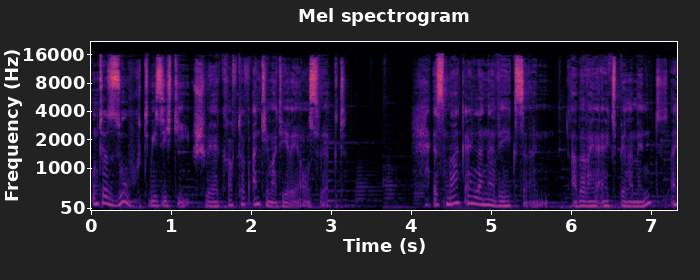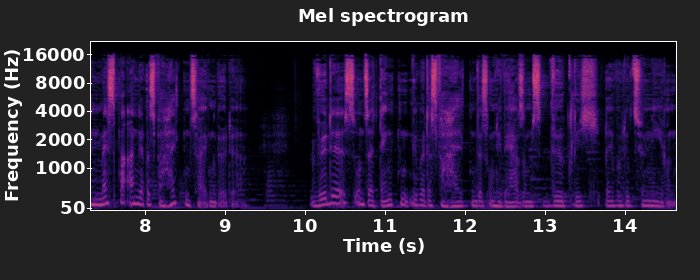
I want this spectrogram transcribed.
untersucht, wie sich die Schwerkraft auf Antimaterie auswirkt. Es mag ein langer Weg sein, aber wenn ein Experiment ein messbar anderes Verhalten zeigen würde, würde es unser Denken über das Verhalten des Universums wirklich revolutionieren.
